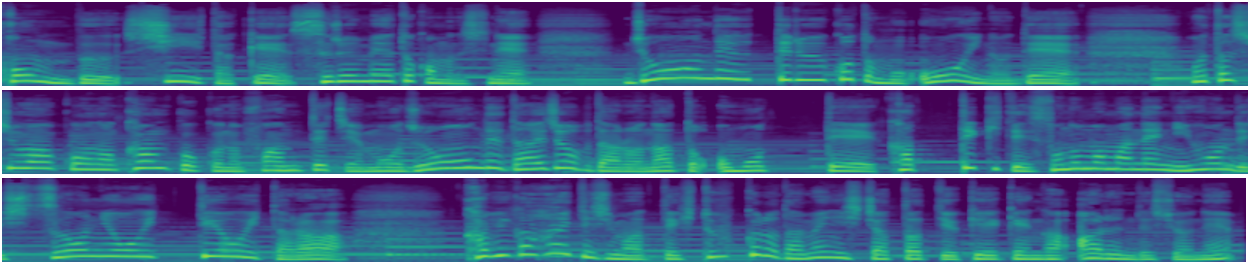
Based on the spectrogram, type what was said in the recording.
昆布、しいたけ、スルメとかもですね常温で売ってることも多いので私はこの韓国のファンテチェも常温で大丈夫だろうなと思って買ってきてそのままね日本で室温に置いておいたらカビが生えてしまって一袋ダメにしちゃったっていう経験があるんですよね。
